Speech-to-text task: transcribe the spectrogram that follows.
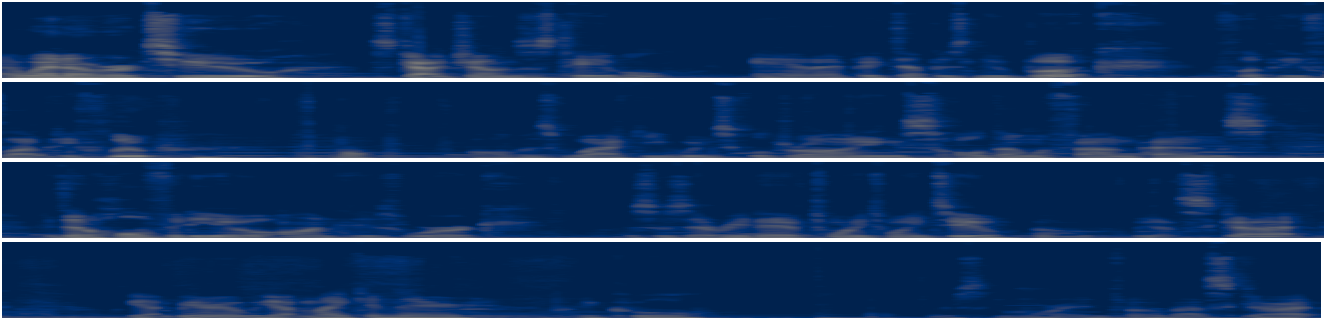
I went over to Scott Jones's table and I picked up his new book, Flippity Flappity Floop all of his wacky whimsical drawings, all done with fountain pens. I did a whole video on his work. This is every day of 2022. Oh, we got Scott, we got Mira, we got Mike in there. Pretty cool. There's some more info about Scott.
